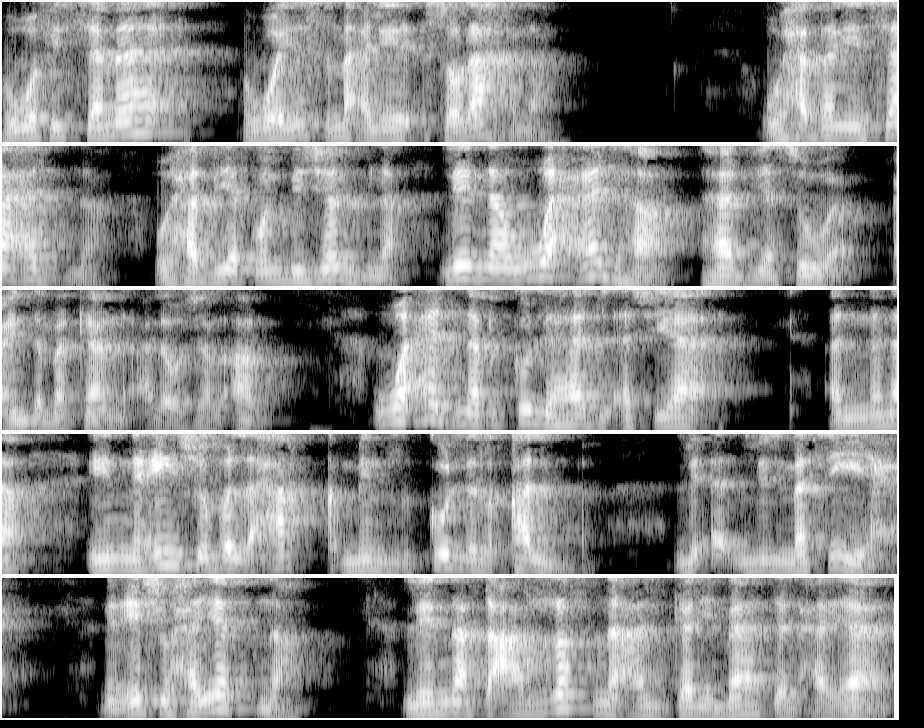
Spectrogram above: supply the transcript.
هو في السماء هو يسمع لصراخنا وحب أن يساعدنا وحب يكون بجنبنا. لأنه وعدها هذا يسوع عندما كان على وجه الأرض. وعدنا بكل هذه الأشياء. أننا نعيش بالحق من كل القلب للمسيح. نعيش حياتنا. لأن تعرفنا على كلمات الحياة.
